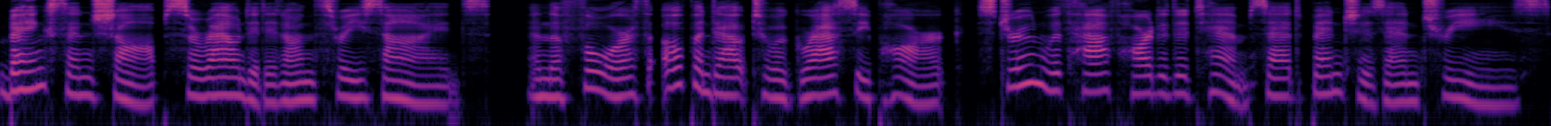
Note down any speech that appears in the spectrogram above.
Banks and shops surrounded it on three sides, and the fourth opened out to a grassy park strewn with half hearted attempts at benches and trees.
